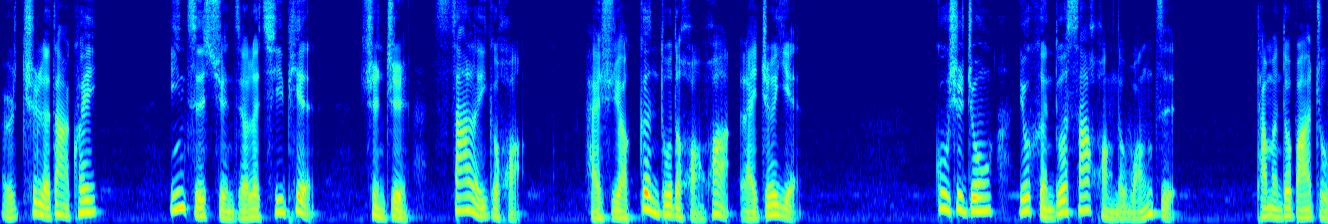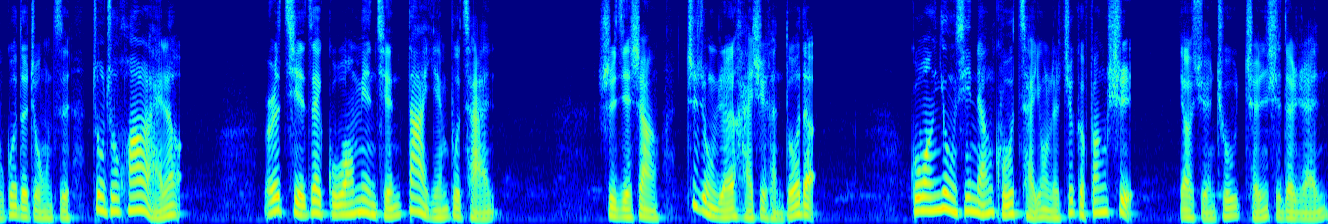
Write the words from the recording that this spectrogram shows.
而吃了大亏，因此选择了欺骗，甚至撒了一个谎，还需要更多的谎话来遮掩。故事中有很多撒谎的王子，他们都把煮过的种子种出花来了，而且在国王面前大言不惭。世界上这种人还是很多的。国王用心良苦，采用了这个方式，要选出诚实的人。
